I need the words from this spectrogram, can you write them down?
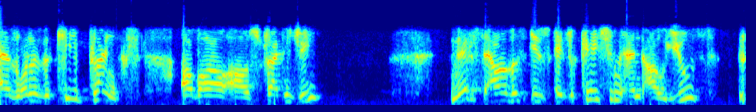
as one of the key planks of our, our strategy. Next, Elvis, is education and our youth.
